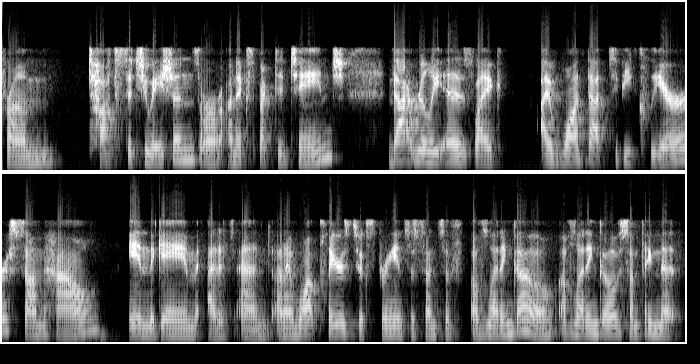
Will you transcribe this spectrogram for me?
from tough situations or unexpected change, that really is like, I want that to be clear somehow in the game at its end. And I want players to experience a sense of, of letting go, of letting go of something that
